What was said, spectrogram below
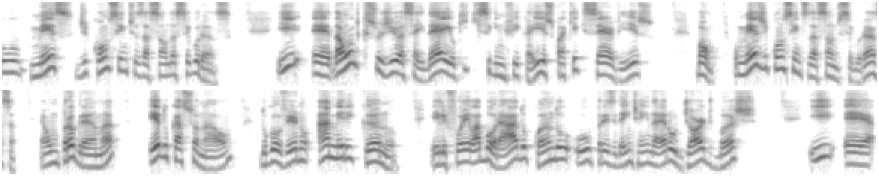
o mês de conscientização da segurança. E é, da onde que surgiu essa ideia? O que, que significa isso? Para que, que serve isso? Bom, o mês de conscientização de segurança é um programa educacional do governo americano. Ele foi elaborado quando o presidente ainda era o George Bush e é,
